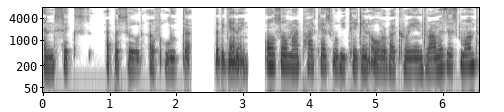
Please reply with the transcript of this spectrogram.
and sixth episode of Luca, the beginning. Also, my podcast will be taken over by Korean dramas this month.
